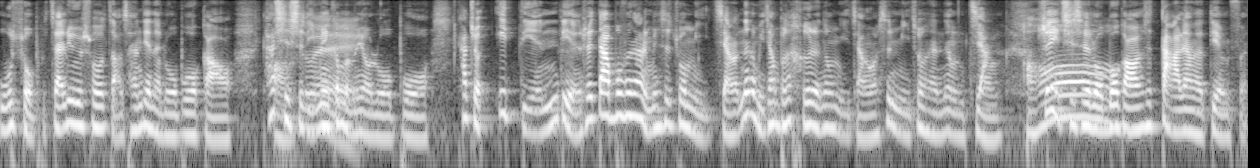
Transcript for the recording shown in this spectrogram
无所不在，例如说早餐店的萝卜糕，它其实里面根本没有萝卜，它只有一点点，所以大部分它里面是做米浆，那个米浆不是喝的那种米浆哦，是米做成那种浆，所以其实萝卜糕是大量的淀粉，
